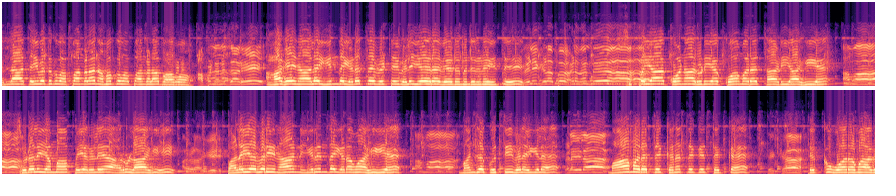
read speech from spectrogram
எல்லா தெய்வத்துக்கும் வைப்பாங்களா நமக்கும் வைப்பாங்களா பாவம். அப்படி நினைச்சாரு. ஆகையினால இந்த இடத்தை விட்டு வெளியேற வேண்டும் என்று நினைத்து சுப்பையா கோனாருடைய கோமர தாடியாகிய ஆமா. சுடலி அம்மா பெயரிலே அருளாகி பழையபடி நான் இருந்த இடமாகிய மஞ்ச குத்தி விலையில மாமரத்து கிணத்துக்கு தெக்க திக்க. தெற்கு ஓரமாக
